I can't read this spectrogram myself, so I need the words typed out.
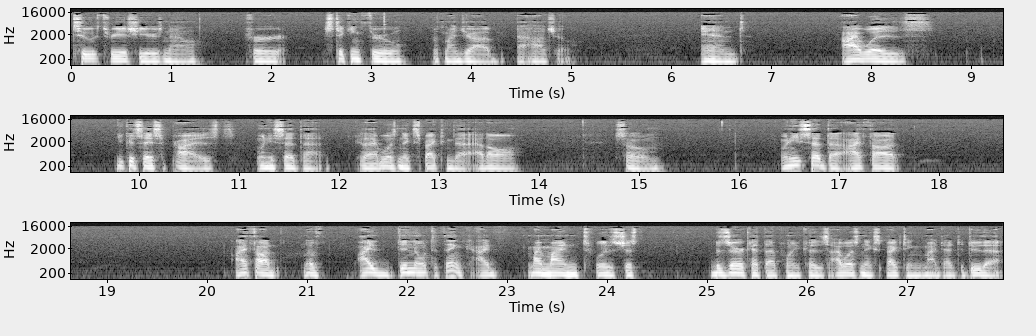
two, three ish years now for sticking through with my job at Honcho. And I was, you could say, surprised when he said that because I wasn't expecting that at all. So when he said that, I thought, I thought of, I didn't know what to think. I my mind was just berserk at that point because I wasn't expecting my dad to do that,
